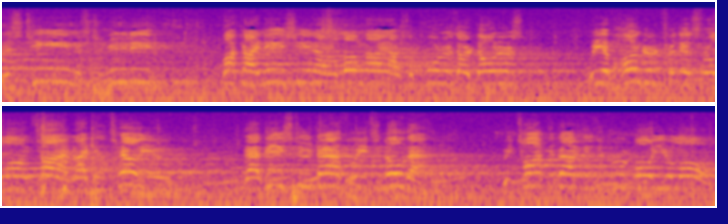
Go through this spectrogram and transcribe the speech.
This team, this community, Buckeye Nation, our alumni, our supporters, our donors, we have hungered for this for a long time. And I can tell you that these student athletes know that. We talked about it as a group all year long,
